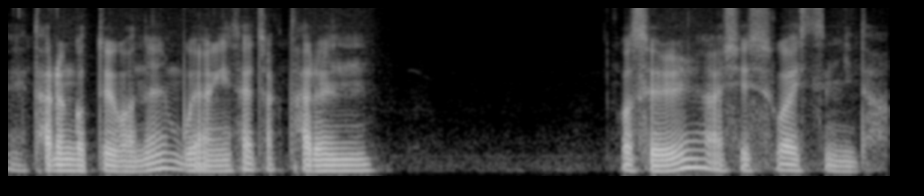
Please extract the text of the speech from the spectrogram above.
네, 다른 것들과는 모양이 살짝 다른 것을 아실 수가 있습니다.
